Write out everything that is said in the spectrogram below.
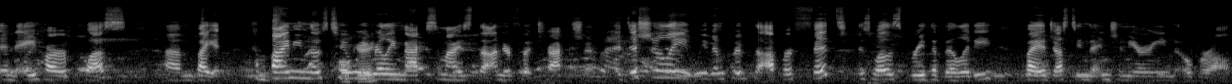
and AHAR Plus. Um, by combining those two, Okay. we really maximize the underfoot traction. Additionally, we've improved the upper fit as well as breathability by adjusting the engineering overall.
